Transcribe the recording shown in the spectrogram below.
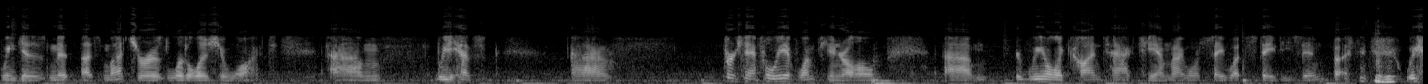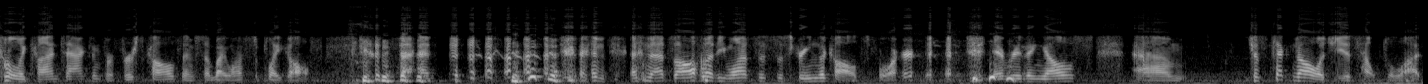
We can get as, as much or as little as you want. Um, we have, uh, for example, we have one funeral home. Um, we only contact him. I won't say what state he's in, but mm-hmm. we only contact him for first calls and if somebody wants to play golf. that, and, and that's all that he wants us to screen the calls for. Everything else, um, just technology has helped a lot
